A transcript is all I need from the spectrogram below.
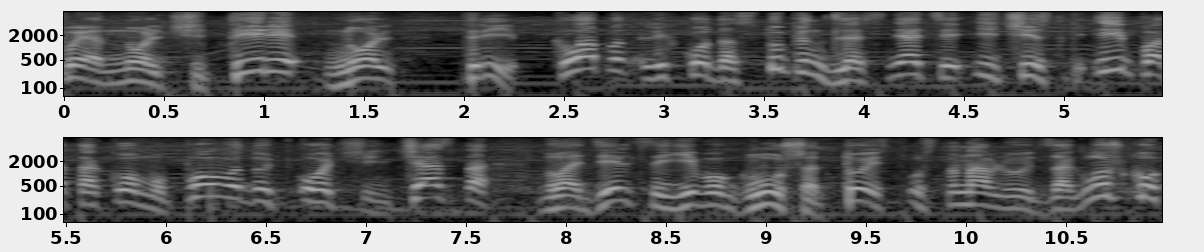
P0403. Клапан легко доступен для снятия и чистки. И по такому поводу очень часто владельцы его глушат. То есть устанавливают заглушку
